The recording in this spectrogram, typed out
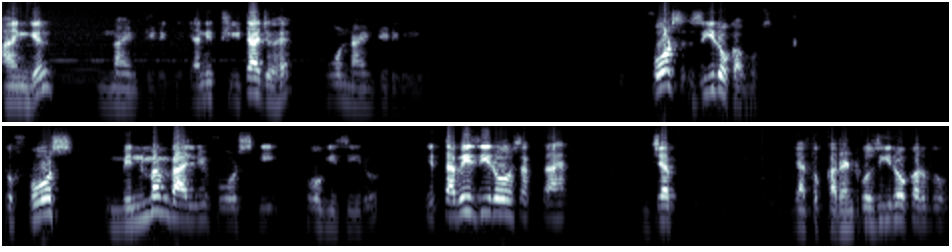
एंगल 90 डिग्री यानी थीटा जो है, वो 90 डिग्री हो। फोर्स ज़ीरो कब हो सकता तो फोर्स मिनिमम वैल्यू फोर्स की होगी ज़ीरो ये तभी ज़ीरो हो सकता है जब या तो करंट को ज़ीरो कर दो,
